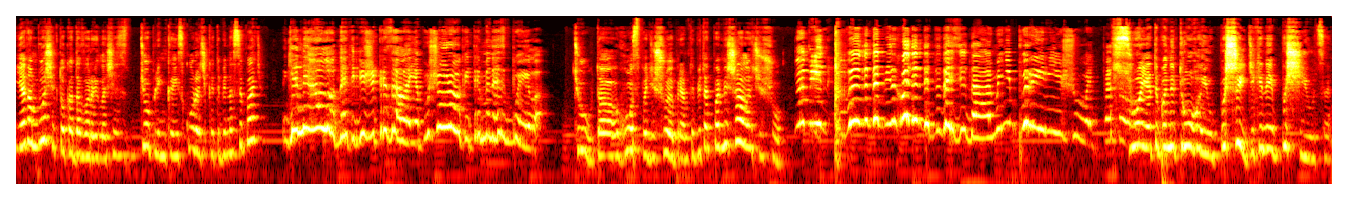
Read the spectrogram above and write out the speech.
Я там борщик тільки доварила, ще тепленько із курочкою тобі насипать? Я не голодна, я тобі вже казала, я пишу уроки, ти мене збила. Тю, та господі, що я прям тобі так помішала чи що? Ну, блін, ви не підходите туди-сюди, а мені перевішувати потім. Все, я тебе не трогаю, пиши, тільки не пиши оце.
